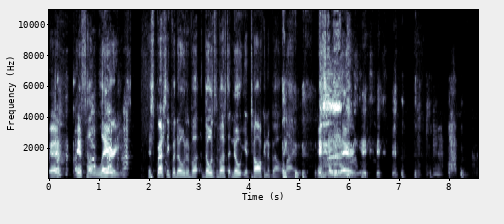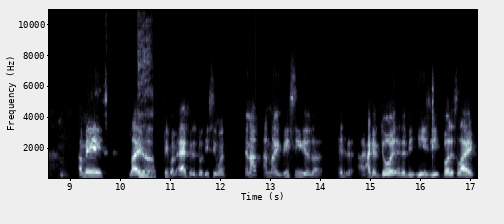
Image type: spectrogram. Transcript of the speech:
yeah, it's hilarious. Especially for those of us, those of us that know what you're talking about. Like it's hilarious. I mean, like Yeah. people have asked me to do a DC one, and I, I'm like, DC is a, it's a I, I could do it and it'd be easy, but it's like,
